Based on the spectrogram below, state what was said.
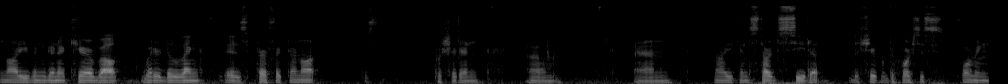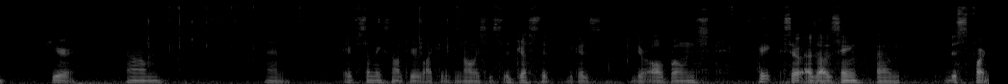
Not even gonna care about whether the length is perfect or not. Just push it in. Um, and now you can start to see that the shape of the horse is forming here. Um, and if something's not to your liking you can always just adjust it because they're all bones Okay, so as I was saying, um, this part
